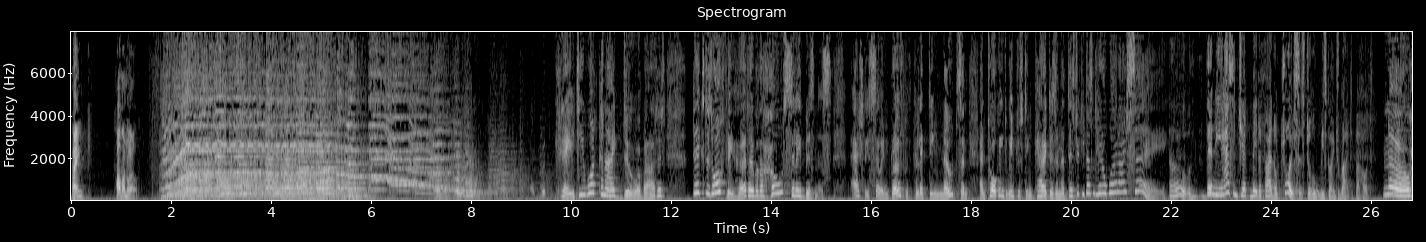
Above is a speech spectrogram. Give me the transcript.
Bank Commonwealth. But, Katie, what can I do about it? Dexter's awfully hurt over the whole silly business. Ashley's so engrossed with collecting notes and, and talking to interesting characters in the district, he doesn't hear a word I say. Oh, then he hasn't yet made a final choice as to whom he's going to write about. No,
